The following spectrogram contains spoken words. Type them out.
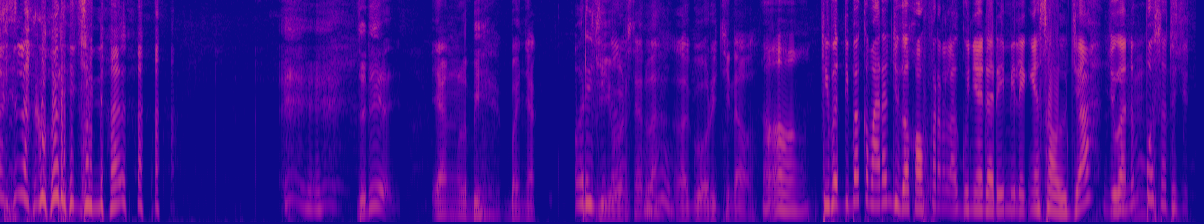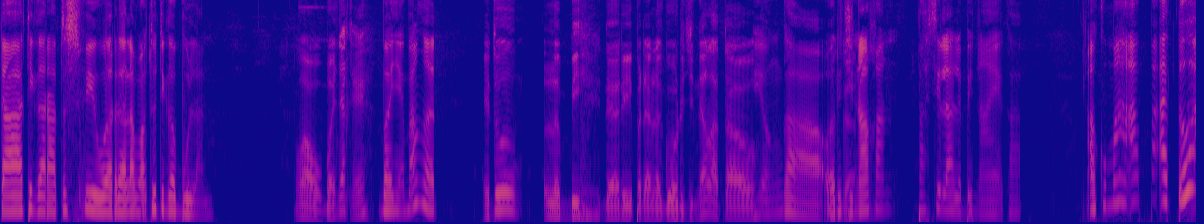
lagu original? Jadi yang lebih banyak Original. viewersnya adalah lagu original. Heeh. Tiba-tiba kemarin juga cover lagunya dari miliknya Soljah juga Mhm. nembus satu juta tiga ratus viewer dalam waktu tiga bulan. Wow, banyak ya. Banyak banget. Itu lebih daripada lagu original atau Ya enggak, original kan pastilah lebih naik kak. Aku mah apa atuh?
